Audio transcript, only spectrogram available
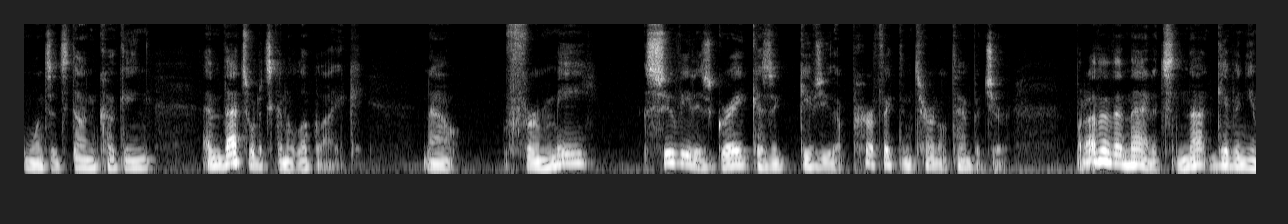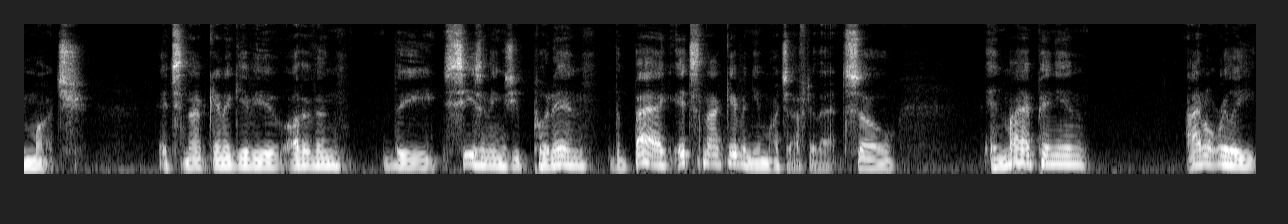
once it's done cooking, and that's what it's going to look like. Now, for me, sous vide is great because it gives you the perfect internal temperature. But other than that, it's not giving you much. It's not going to give you, other than the seasonings you put in the bag, it's not giving you much after that. So, in my opinion, I don't really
